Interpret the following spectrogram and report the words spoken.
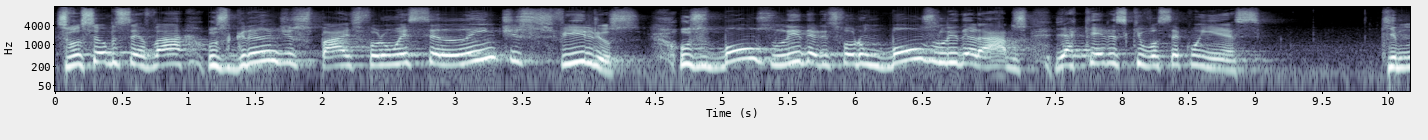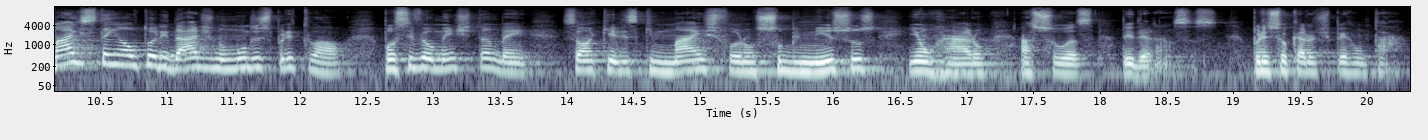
Se você observar, os grandes pais foram excelentes filhos, os bons líderes foram bons liderados, e aqueles que você conhece, que mais têm autoridade no mundo espiritual, possivelmente também são aqueles que mais foram submissos e honraram as suas lideranças. Por isso eu quero te perguntar:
